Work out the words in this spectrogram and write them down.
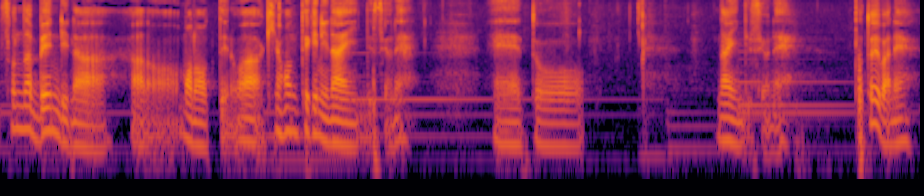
そんな便利なあのものっていうのは基本的にないんですよね。えっ、ー、とないんですよね。例えばね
